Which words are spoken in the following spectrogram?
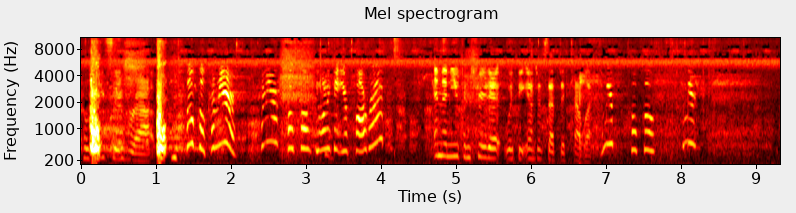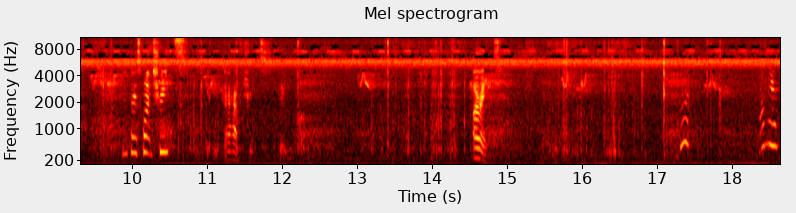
cohesive wrap. Coco, come here. Come here, Coco. You want to get your paw wrapped? And then you can treat it with the antiseptic tablet. Come here, Coco. Come here. You guys want treats? Yeah, we have treats. There you go. All right. Come here.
